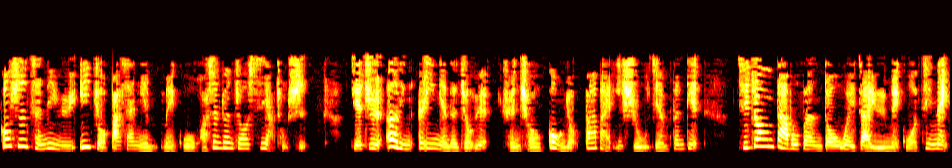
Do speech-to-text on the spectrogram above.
公司成立于一九八三年，美国华盛顿州西雅图市。截至二零二一年的九月。全球共有八百一十五间分店，其中大部分都位在于美国境内，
